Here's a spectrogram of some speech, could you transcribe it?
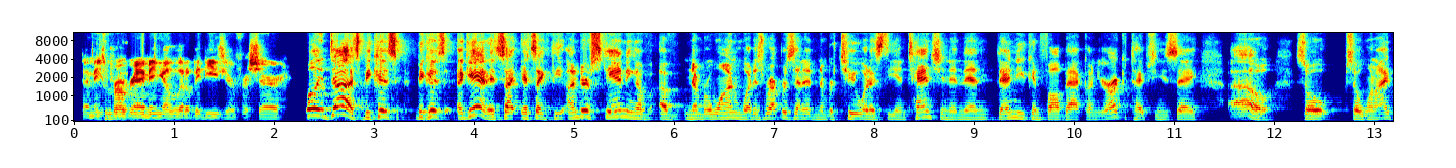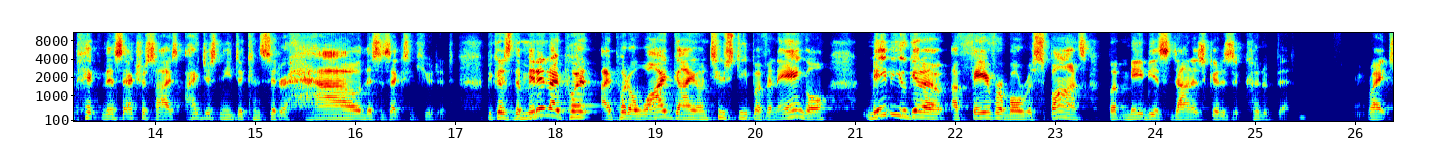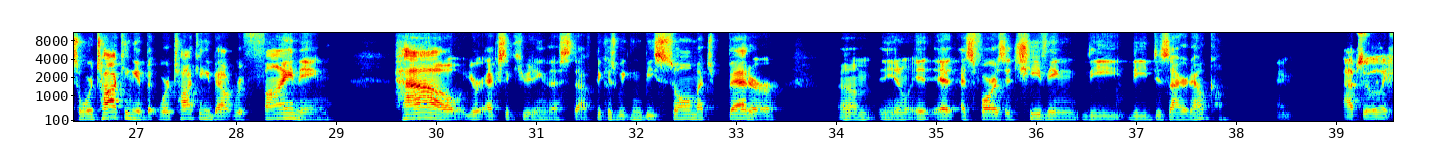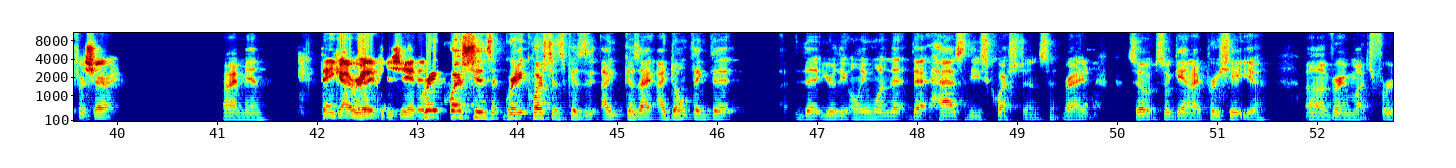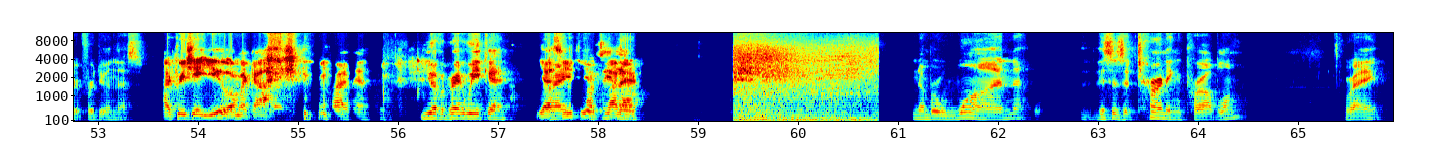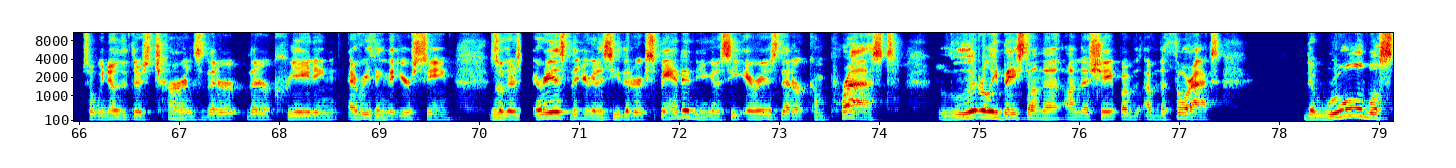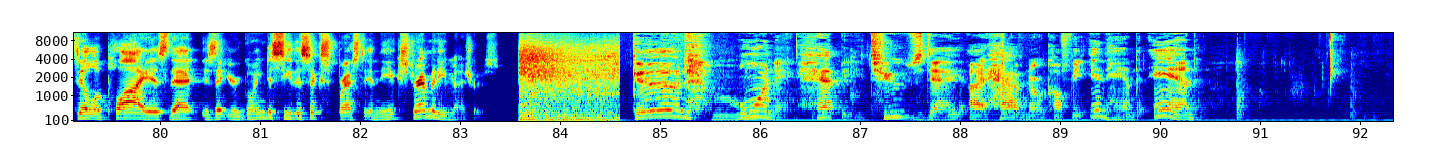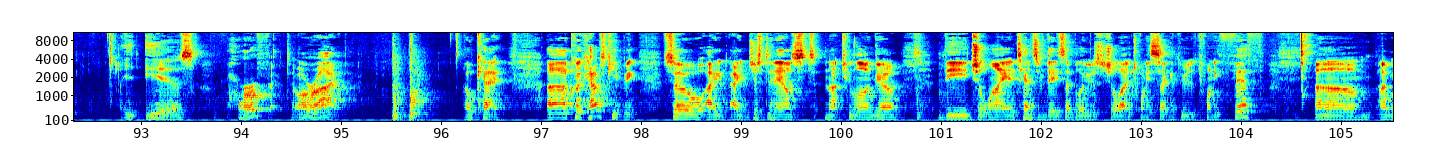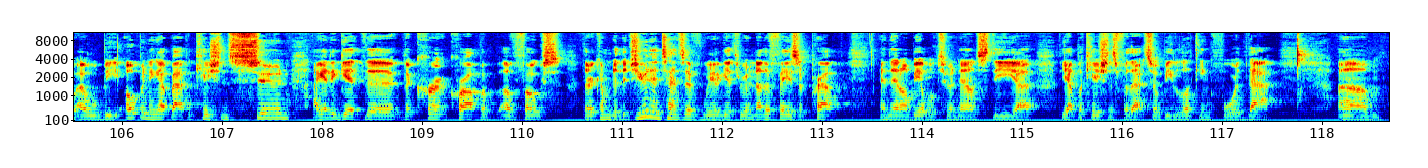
that makes programming a little bit easier for sure. Well it does because because again it's like it's like the understanding of, of number one what is represented number two what is the intention and then then you can fall back on your archetypes and you say oh so so when i pick this exercise i just need to consider how this is executed. Because the minute i put i put a wide guy on too steep of an angle maybe you get a, a favorable response but maybe it's not as good as it could have been. Right. So we're talking about we're talking about refining how you're executing this stuff because we can be so much better um, you know it, it, as far as achieving the the desired outcome. Absolutely for sure. All right man. Thank you i really great, appreciate it. Great questions great questions because i because I, I don't think that that you're the only one that that has these questions right? Yeah. so so again i appreciate you uh, very much for for doing this. I appreciate you. Oh my gosh. All right man. You have a great weekend. Yes right? you too. Bye now number one, this is a turning problem, right? So we know that there's turns that are that are creating everything that you're seeing. So there's areas that you're going to see that are expanded, and you're going to see areas that are compressed, literally based on the on the shape of, of the thorax. The rule will still apply is that is that you're going to see this expressed in the extremity measures. Good morning. Happy Tuesday. I have Neuro Coffee in hand and it is perfect. All right. Okay. Uh, quick housekeeping. So I, I, just announced not too long ago the July intensive dates. I believe it's July 22nd through the 25th. Um, I, I, will be opening up applications soon. I got to get the, the current crop of, of, folks that are coming to the June intensive. We got to get through another phase of prep, and then I'll be able to announce the uh, the applications for that. So be looking for that. Um,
